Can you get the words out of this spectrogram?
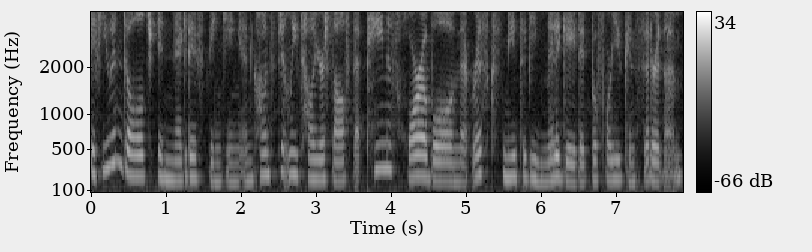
If you indulge in negative thinking and constantly tell yourself that pain is horrible and that risks need to be mitigated before you consider them,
